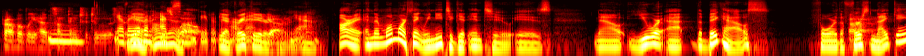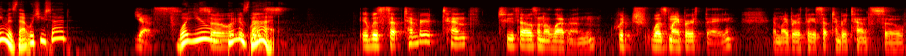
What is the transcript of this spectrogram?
probably had mm. something to do with yeah, it. Yeah, they have an oh, excellent yeah. theater department. Yeah, great theater yeah. department. Yeah. yeah. All right, and then one more thing we need to get into is now you were at the Big House for the 1st uh, night game. Is that what you said? Yes. What year? So when was, was that? It was September 10th, 2011, which was my birthday, and my birthday is September 10th. So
